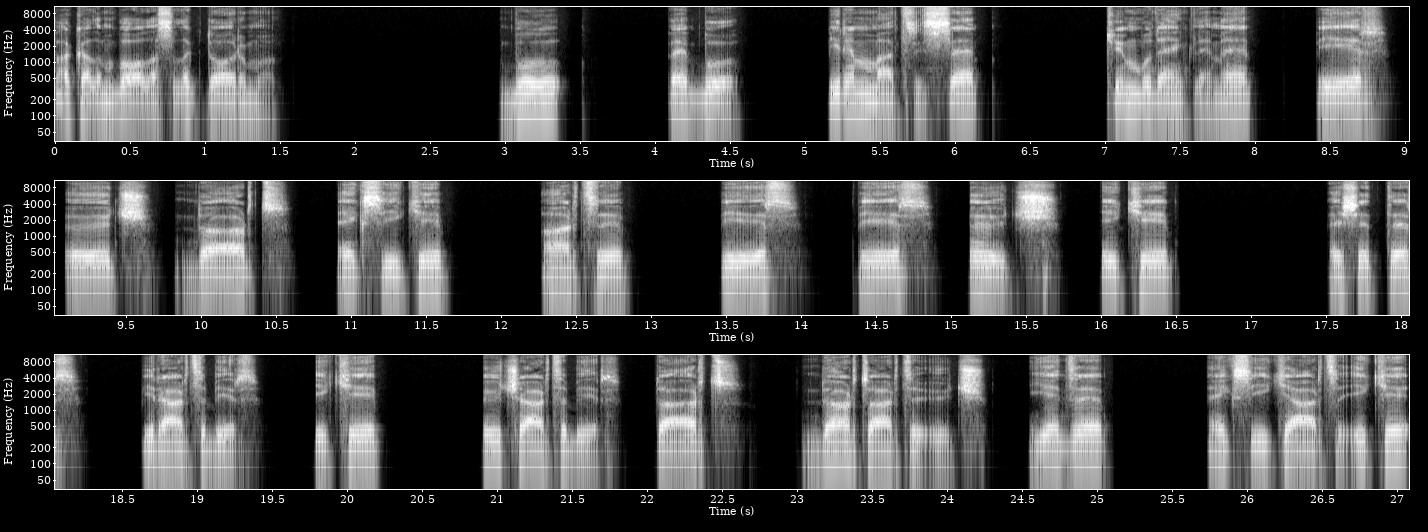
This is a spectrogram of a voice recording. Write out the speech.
Bakalım bu olasılık doğru mu? Bu ve bu birim matrisse tüm bu denklemi 1, 3, 4, eksi 2 artı 1, 1, 3, 2 eşittir 1 artı 1, 2, 3 artı 1, 4, 4 artı 3, 7, eksi 2 artı 2,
